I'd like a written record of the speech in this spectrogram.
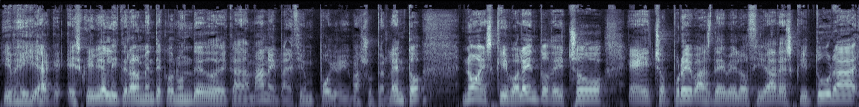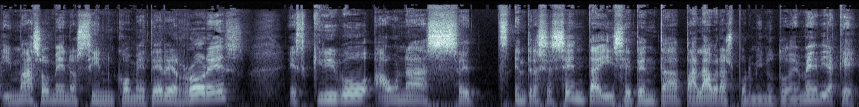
y veía que escribía literalmente con un dedo de cada mano y parecía un pollo, iba súper lento. No escribo lento, de hecho he hecho pruebas de velocidad de escritura y más o menos sin cometer errores, escribo a unas entre 60 y 70 palabras por minuto de media, que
